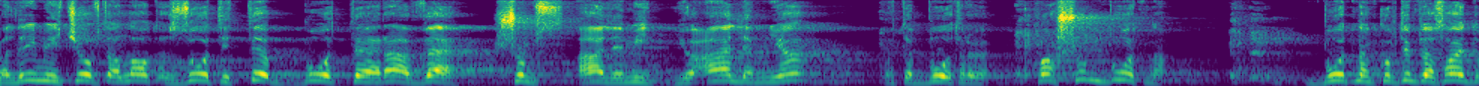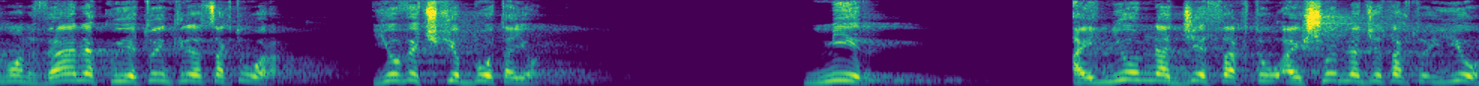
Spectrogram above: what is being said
Falënderimi i qoftë Allahut Zotit të botërave, shumës alemin, jo alem një, Zot të botërave. Ka shumë botëna. Botëna në kuptim të asaj domethënë vene ku jetojnë krijesa të caktuara. Jo veç kjo bota jonë. Mirë, a i njohim na gjitha këtu, a i shohim na gjitha këtu, jo.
